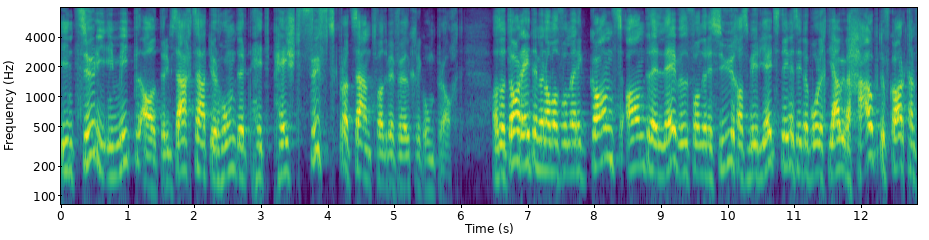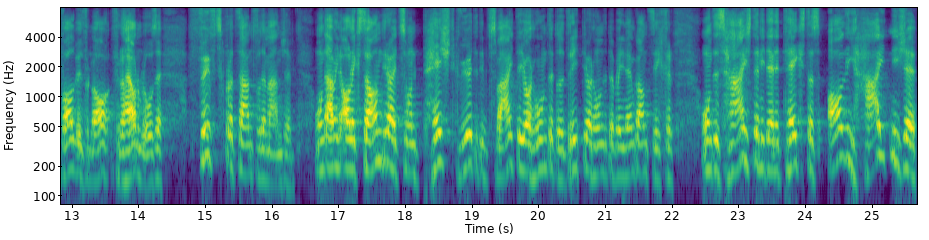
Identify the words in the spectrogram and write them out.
in Zürich im Mittelalter, im 16. Jahrhundert, hat die Pest 50 Prozent der Bevölkerung umgebracht. Also da reden wir nochmal von einem ganz anderen Level von einer Seuche, als wir jetzt drin sind, obwohl ich die auch überhaupt auf gar keinen Fall will verharmlosen. 50 Prozent der Menschen. Und auch in Alexandria hat so eine Pest gewütet im 2. Jahrhundert oder 3. Jahrhundert, da bin ich nicht ganz sicher. Und es heißt dann in diesem Text, dass alle heidnischen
